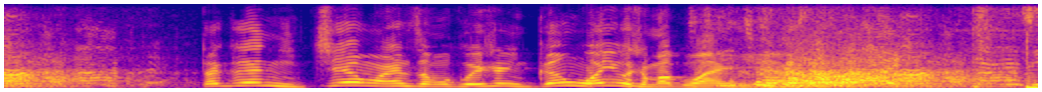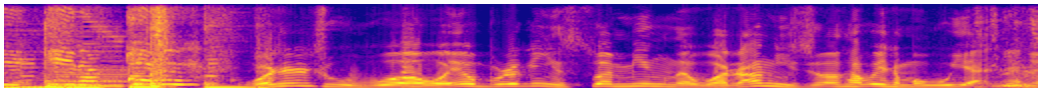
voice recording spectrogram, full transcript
大哥，你这玩意儿怎么回事？你跟我有什么关系？我是主播，我又不是给你算命的，我让你知道他为什么捂眼睛呢？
